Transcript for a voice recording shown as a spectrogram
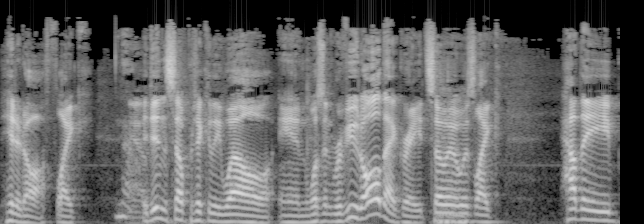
hit it off. Like it didn't sell particularly well and wasn't reviewed all that great. So Mm-hmm. it was like how they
